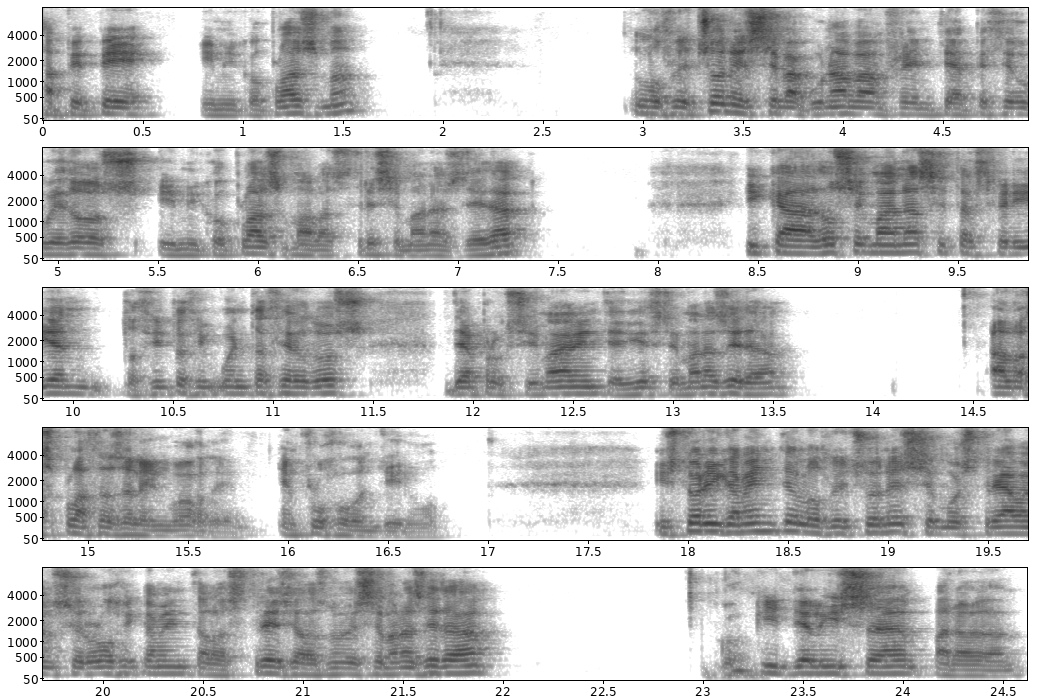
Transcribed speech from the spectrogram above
APP y micoplasma. Los lechones se vacunaban frente a PCV2 y micoplasma a las tres semanas de edad. Y cada dos semanas se transferían 250 cerdos de aproximadamente 10 semanas de edad a las plazas del engorde en flujo continuo. Históricamente, los lechones se muestreaban serológicamente a las 3 y a las 9 semanas de edad con kit de lisa para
